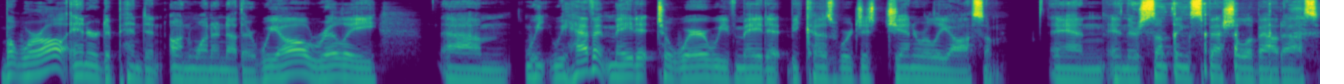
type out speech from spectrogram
but we're all interdependent on one another. We all really um, we we haven't made it to where we've made it because we're just generally awesome. And and there's something special about us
